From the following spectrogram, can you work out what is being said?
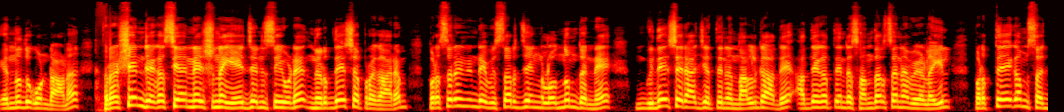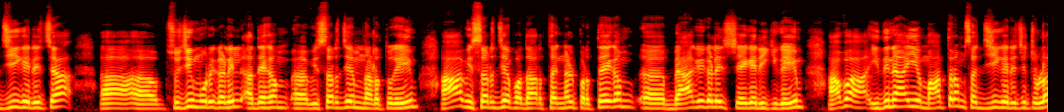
എന്നതുകൊണ്ടാണ് റഷ്യൻ രഹസ്യാന്വേഷണ ഏജൻസിയുടെ നിർദ്ദേശപ്രകാരം പ്രസിഡന്റിന്റെ വിസർജ്യങ്ങളൊന്നും തന്നെ വിദേശ രാജ്യത്തിന് നൽകാതെ അദ്ദേഹത്തിന്റെ സന്ദർശന വേളയിൽ പ്രത്യേകം സജ്ജീകരിച്ച ശുചിമുറികളിൽ അദ്ദേഹം വിസർജ്യം നടത്തുകയും ആ വിസർജ്യ പദാർത്ഥങ്ങൾ പ്രത്യേകം ബാഗുകളിൽ ശേഖരിക്കുകയും അവ ഇതിനായി മാത്രം സജ്ജീകരിച്ചിട്ടുള്ള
